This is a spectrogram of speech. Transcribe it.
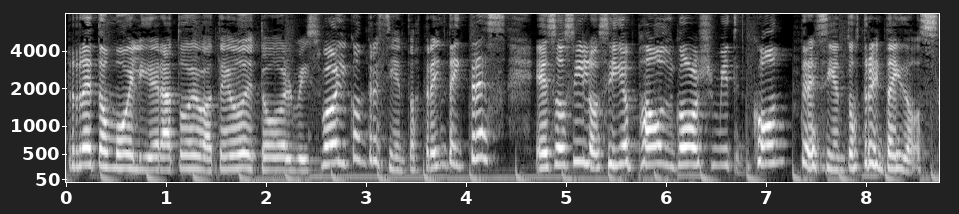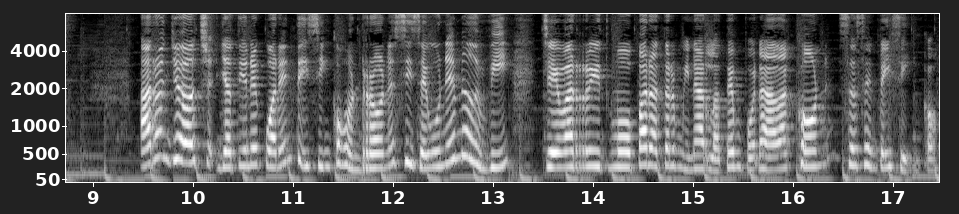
retomó el liderato de bateo de todo el béisbol con 333. Eso sí, lo sigue Paul Goldschmidt con 332. Aaron Judge ya tiene 45 honrones y según MLB lleva ritmo para terminar la temporada con 65.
